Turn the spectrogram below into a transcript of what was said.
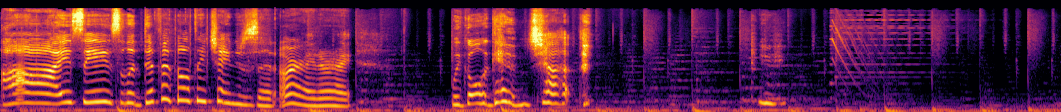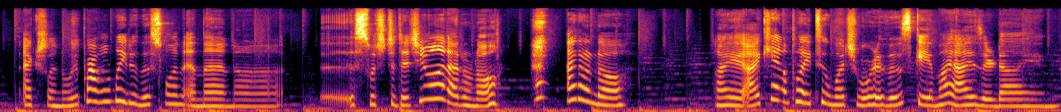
Ah, I see. So the difficulty changes it. Alright, alright. We go again, chat. Actually, no, we probably do this one and then uh, uh, switch to Digimon? I don't know. I don't know. I I can't play too much more of this game. My eyes are dying.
